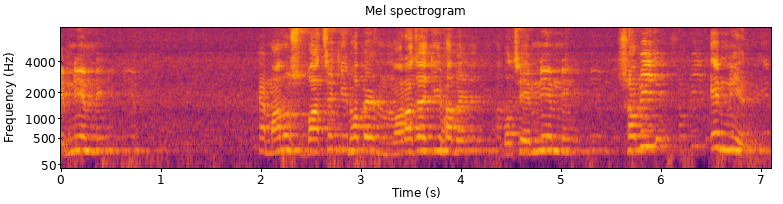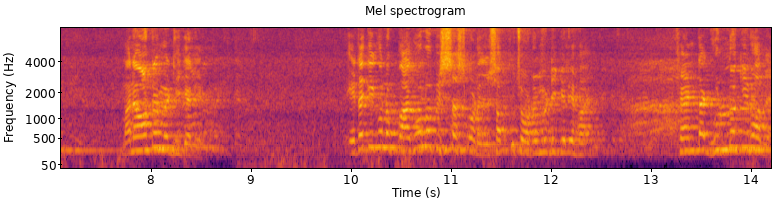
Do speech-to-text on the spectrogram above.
এমনি এমনি। হ্যাঁ মানুষ বাঁচে কীভাবে, মারা যায় কীভাবে, বলছে এমনি এমনি। সবই এমনি এমনি। মানে অটোমেটিক্যালি এটা কি কোনো পাগলও বিশ্বাস করে যে সব কিছু অটোমেটিক্যালি হয়? ফ্যানটা ঘুরলো কীভাবে?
